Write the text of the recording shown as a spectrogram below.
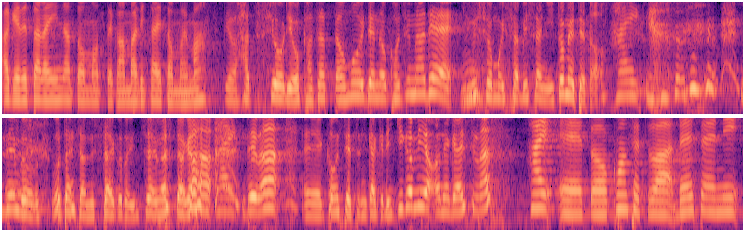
上げれたらいいなと思って頑張りたいと思います。では初勝利を飾った思い出の小島で、優勝も久々に射止めてと。はい。全部大谷さんのしたいこと言っちゃいましたが、では、えー今節にかける意気込みをお願いします。はい、えっ、と今節は冷静に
